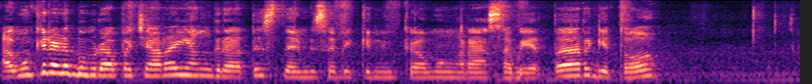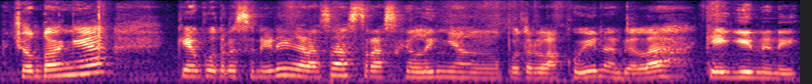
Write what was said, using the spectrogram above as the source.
uh, mungkin ada beberapa cara yang gratis dan bisa bikin kamu ngerasa better gitu Contohnya kayak Putri sendiri ngerasa stress healing yang Putri lakuin adalah kayak gini nih.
